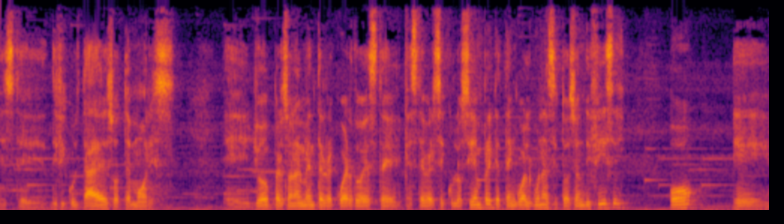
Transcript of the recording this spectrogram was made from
este, dificultades o temores. Eh, yo personalmente recuerdo este, este versículo siempre que tengo alguna situación difícil o, eh,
